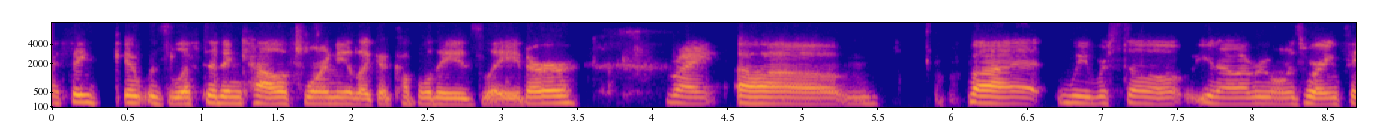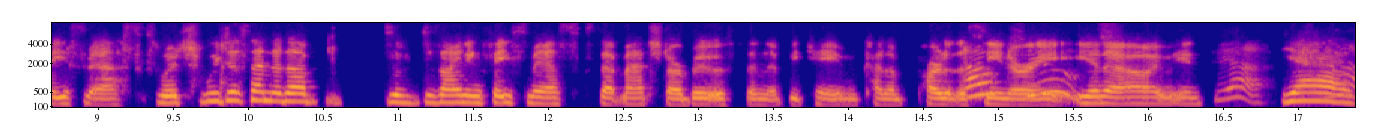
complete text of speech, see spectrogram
I think it was lifted in California like a couple days later. Right. Um, but we were still, you know, everyone was wearing face masks, which we just ended up designing face masks that matched our booth and it became kind of part of the oh, scenery, cute. you know. I mean, yeah. yeah. Yeah.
